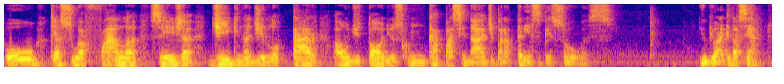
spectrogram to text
ou que a sua fala seja digna de lotar auditórios com capacidade para três pessoas. E o pior é que dá certo.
